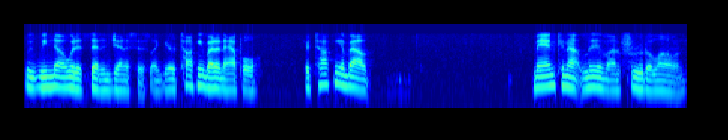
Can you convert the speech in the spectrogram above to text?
we we know what it said in Genesis. Like they were talking about an apple. They're talking about man cannot live on fruit alone.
